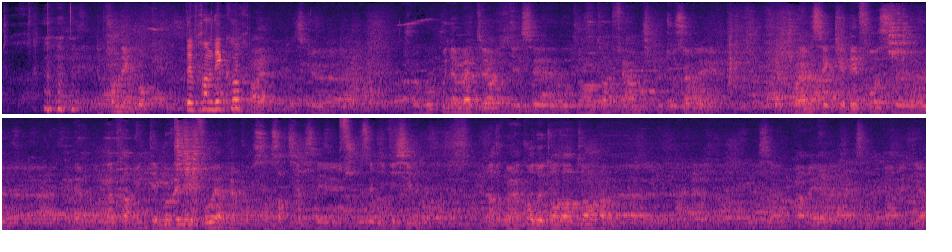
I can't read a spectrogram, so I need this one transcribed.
Tour? De prendre des cours. De prendre des cours? Ouais, parce que euh, je vois beaucoup d'amateurs qui essaient de temps en temps de faire un petit peu tout seul. Et le problème, c'est que les défauts, se- on, attrape vite des mauvais défauts et après pour s'en sortir, c'est- je trouve ça difficile. Alors qu'un cours de temps en temps, euh, paraît, ça me paraît bien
